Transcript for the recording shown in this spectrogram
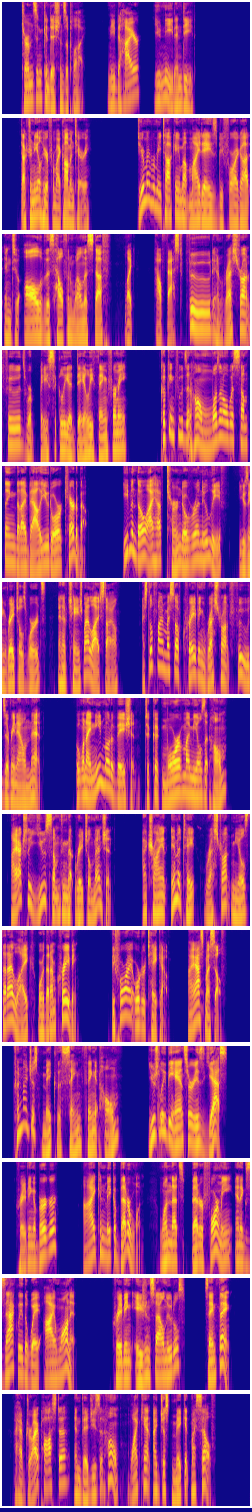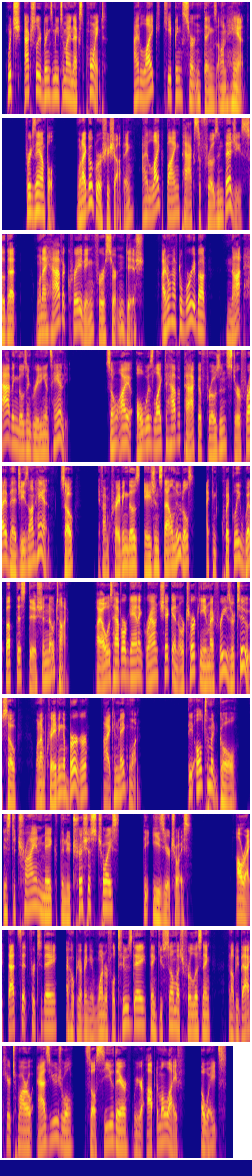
Terms and conditions apply. Need to hire? You need Indeed. Dr. Neal here for my commentary. Do you remember me talking about my days before I got into all of this health and wellness stuff? Like how fast food and restaurant foods were basically a daily thing for me? Cooking foods at home wasn't always something that I valued or cared about. Even though I have turned over a new leaf, using Rachel's words, and have changed my lifestyle, I still find myself craving restaurant foods every now and then. But when I need motivation to cook more of my meals at home, I actually use something that Rachel mentioned. I try and imitate restaurant meals that I like or that I'm craving. Before I order takeout, I ask myself, couldn't I just make the same thing at home? Usually the answer is yes. Craving a burger? I can make a better one, one that's better for me and exactly the way I want it. Craving Asian style noodles? Same thing. I have dry pasta and veggies at home. Why can't I just make it myself? Which actually brings me to my next point. I like keeping certain things on hand. For example, when I go grocery shopping, I like buying packs of frozen veggies so that when I have a craving for a certain dish, I don't have to worry about not having those ingredients handy. So I always like to have a pack of frozen stir fry veggies on hand. So if I'm craving those Asian style noodles, I can quickly whip up this dish in no time. I always have organic ground chicken or turkey in my freezer too, so when I'm craving a burger, I can make one. The ultimate goal is to try and make the nutritious choice the easier choice. All right, that's it for today. I hope you're having a wonderful Tuesday. Thank you so much for listening, and I'll be back here tomorrow as usual. So I'll see you there where your optimal life awaits.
